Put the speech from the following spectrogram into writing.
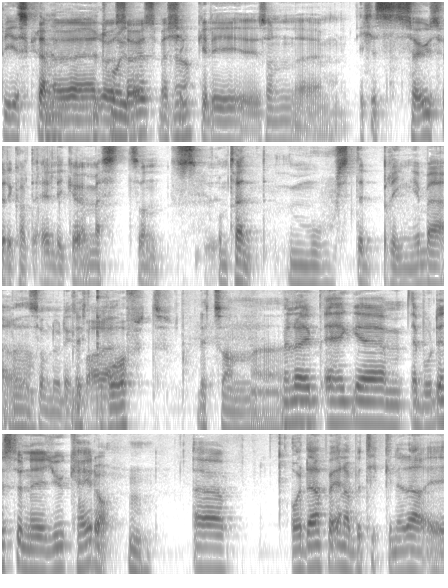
Riskrem med rød saus med ja. skikkelig sånn eh, Ikke saus, vil jeg kalle det. Jeg liker mest sånn omtrent moste bringebær Ja, som du liksom Litt bare grovt. Litt sånn uh... Men jeg, jeg, jeg bodde en stund i UK, da. Mm. Uh, og der på en av butikkene der i,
